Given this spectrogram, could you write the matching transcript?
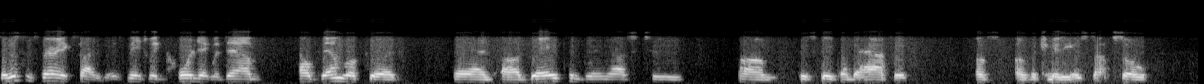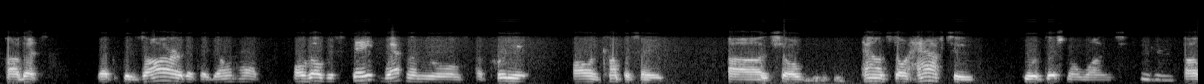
so this is very exciting. This means we can coordinate with them, help them look good, and uh, they can bring us to um, to speak on behalf of, of of the committee and stuff. So uh, that's that's bizarre that they don't have. Although the state wetland rules are pretty all encompassing, uh, so towns don't have to do additional ones. Mm-hmm. Uh,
